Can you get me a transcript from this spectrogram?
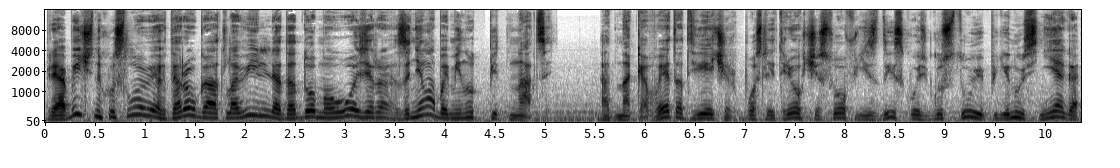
При обычных условиях дорога от Лавилля до дома у озера заняла бы минут 15. Однако в этот вечер, после трех часов езды сквозь густую пелену снега,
